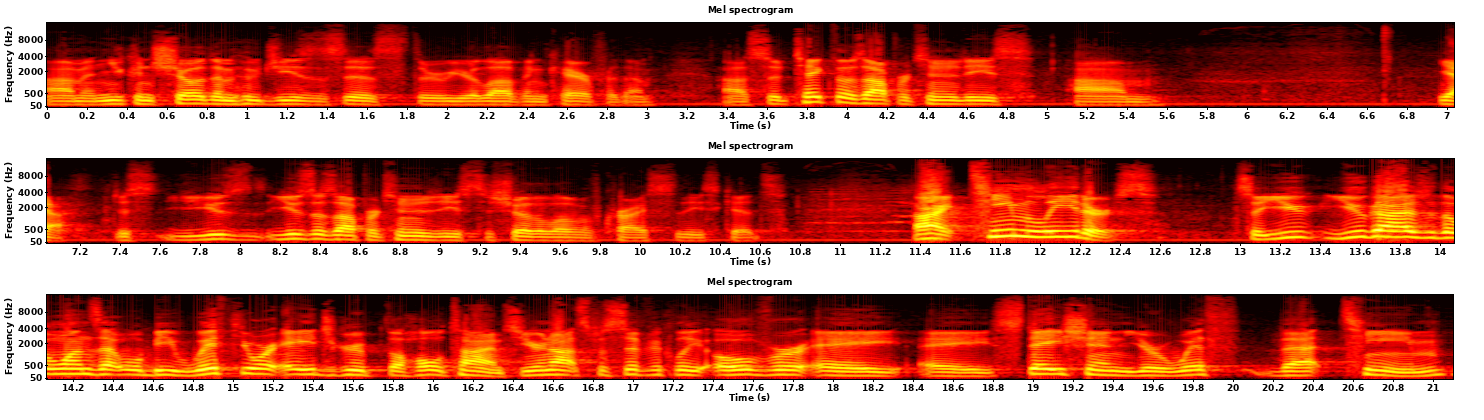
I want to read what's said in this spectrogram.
um, and you can show them who Jesus is through your love and care for them. Uh, so take those opportunities. Um, yeah, just use, use those opportunities to show the love of Christ to these kids. All right, team leaders. So you, you guys are the ones that will be with your age group the whole time. So you're not specifically over a, a station, you're with that team,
